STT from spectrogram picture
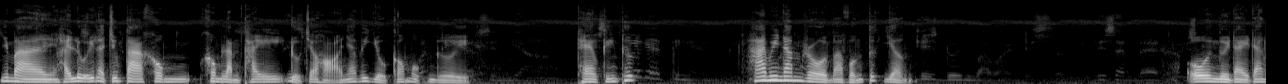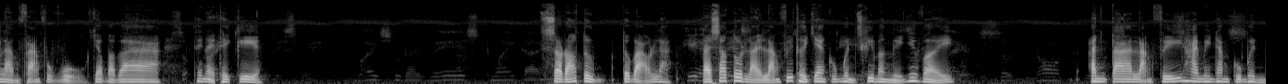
Nhưng mà hãy lưu ý là chúng ta không không làm thay được cho họ nhé. Ví dụ có một người theo kiến thức 20 năm rồi mà vẫn tức giận. Ôi người này đang làm phản phục vụ cho ba ba thế này thế kia. Sau đó tôi tôi bảo là, tại sao tôi lại lãng phí thời gian của mình khi mà nghĩ như vậy? Anh ta lãng phí 20 năm của mình.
